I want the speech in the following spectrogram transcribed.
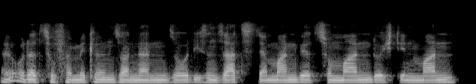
äh, oder zu vermitteln, sondern so diesen Satz, der Mann wird zum Mann durch den Mann.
